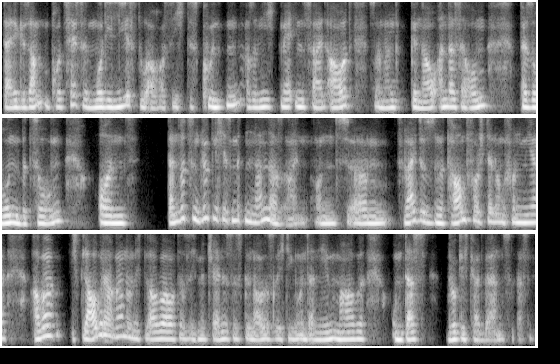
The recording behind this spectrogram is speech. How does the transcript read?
deine gesamten Prozesse modellierst du auch aus Sicht des Kunden, also nicht mehr inside out, sondern genau andersherum, personenbezogen. Und dann wird es ein glückliches Miteinander sein. Und ähm, vielleicht ist es eine Traumvorstellung von mir, aber ich glaube daran und ich glaube auch, dass ich mit Genesis genau das richtige Unternehmen habe, um das Wirklichkeit werden zu lassen.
